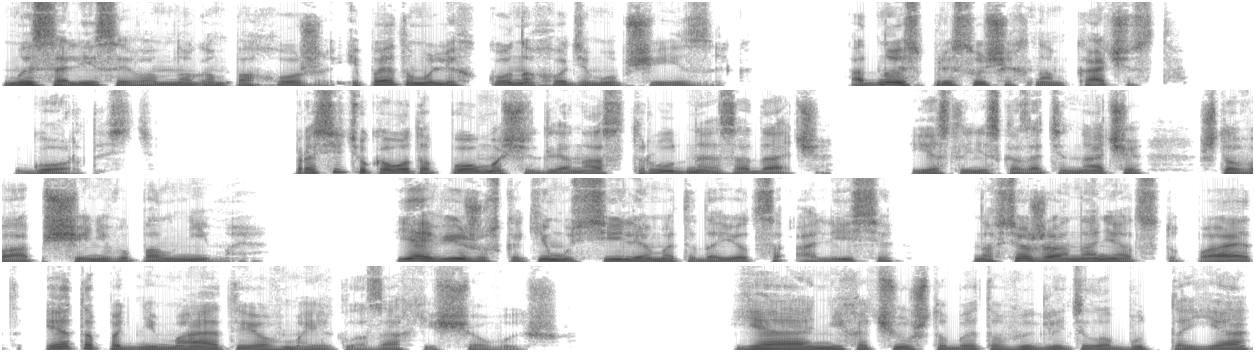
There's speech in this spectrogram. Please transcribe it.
Мы с Алисой во многом похожи, и поэтому легко находим общий язык. Одно из присущих нам качеств — гордость. Просить у кого-то помощи для нас трудная задача, если не сказать иначе, что вообще невыполнимая. Я вижу, с каким усилием это дается Алисе, но все же она не отступает, и это поднимает ее в моих глазах еще выше. Я не хочу, чтобы это выглядело, будто я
